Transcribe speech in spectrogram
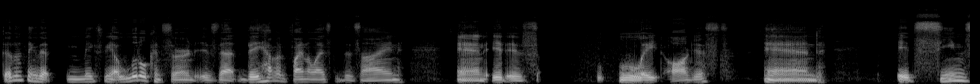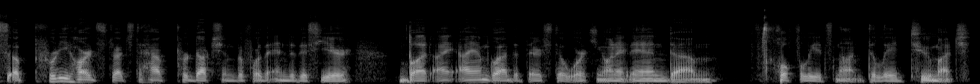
the other thing that makes me a little concerned is that they haven't finalized the design and it is late August, and it seems a pretty hard stretch to have production before the end of this year. But I, I am glad that they're still working on it, and um, hopefully it's not delayed too much.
